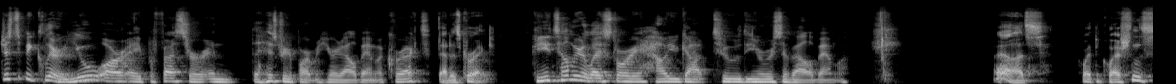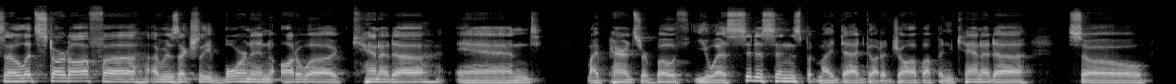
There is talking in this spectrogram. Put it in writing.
just to be clear, you are a professor in the history department here at Alabama, correct? That is correct. Can you tell me your life story, how you got to the University of Alabama? Well, that's quite the question. So, let's start off. Uh, I was actually born in Ottawa, Canada, and my parents are both US citizens, but my dad got a job up in Canada. So,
